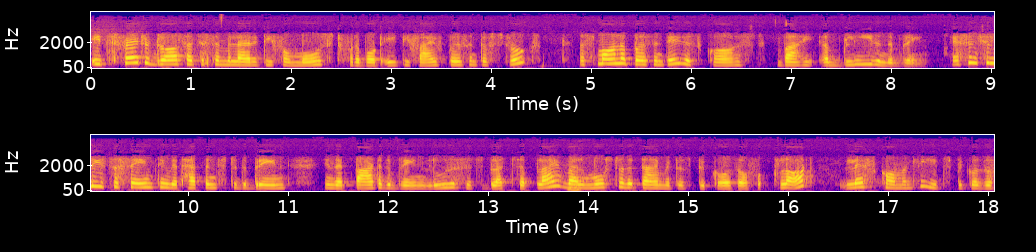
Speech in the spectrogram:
It's fair to draw such a similarity for most, for about 85% of strokes. A smaller percentage is caused by a bleed in the brain. Essentially, it's the same thing that happens to the brain in that part of the brain loses its blood supply, while most of the time it is because of a clot. Less commonly, it's because of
